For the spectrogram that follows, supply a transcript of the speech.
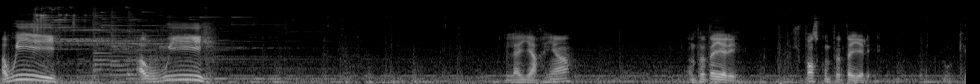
Ah oui Ah oui Là, y a rien. On peut pas y aller. Je pense qu'on peut pas y aller. Ok.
